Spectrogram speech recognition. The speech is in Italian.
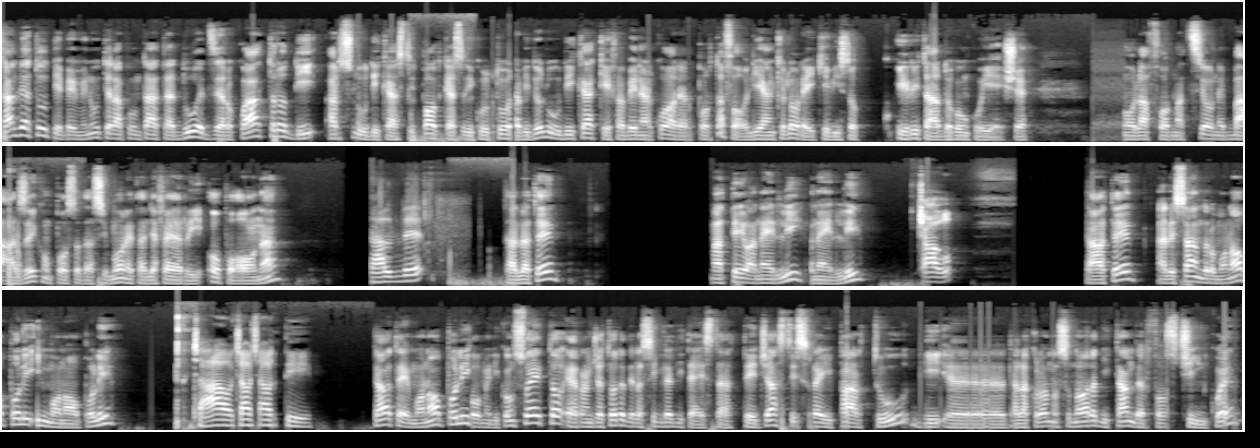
Salve a tutti e benvenuti alla puntata 204 di Ars Ludicast, il podcast di cultura videoludica che fa bene al cuore, al portafogli e anche alle orecchie visto il ritardo con cui esce. La formazione base composta da Simone Tagliaferri Opona. Salve. Salve a te. Matteo Anelli. Anelli. Ciao. Ciao a te. Alessandro Monopoli, il Monopoli. Ciao, ciao, ciao a tutti. Ciao a te, Monopoli, come di consueto, è arrangiatore della sigla di testa The Justice Ray Part 2 di, eh, dalla colonna sonora di Thunder Force 5,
